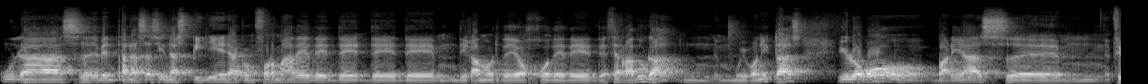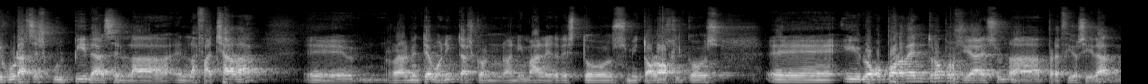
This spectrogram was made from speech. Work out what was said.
unas eh, ventanas así en aspillera con forma de, de, digamos, de ojo de, cerradura, mm, muy bonitas, y luego varias eh, figuras esculpidas en la, en la fachada, eh, realmente bonitas, con animales de estos mitológicos, y luego por dentro pues ya es una preciosidad.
